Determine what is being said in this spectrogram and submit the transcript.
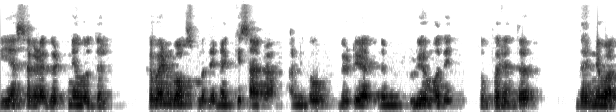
या सगळ्या घटनेबद्दल कमेंट बॉक्समध्ये नक्की सांगा. आणि हो भेटूयात नवीन व्हिडिओमध्ये तोपर्यंत धन्यवाद.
